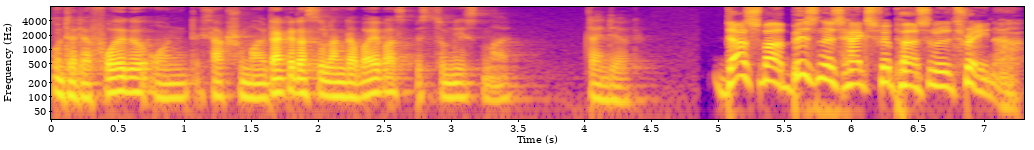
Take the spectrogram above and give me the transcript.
unter der Folge. Und ich sage schon mal, danke, dass du so lange dabei warst. Bis zum nächsten Mal. Dein Dirk. Das war Business Hacks für Personal Trainer.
